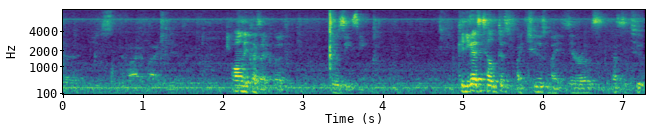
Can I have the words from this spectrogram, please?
the, you just divided by e to the Only because I could. It was easy. Can you guys tell just my twos, my zeros, that's a two.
